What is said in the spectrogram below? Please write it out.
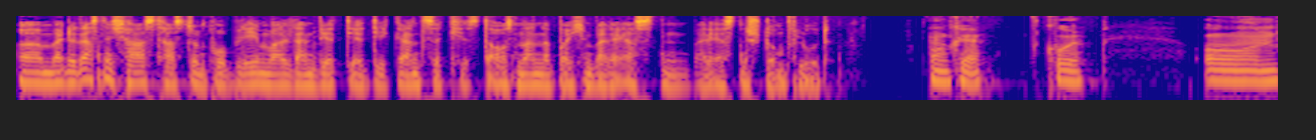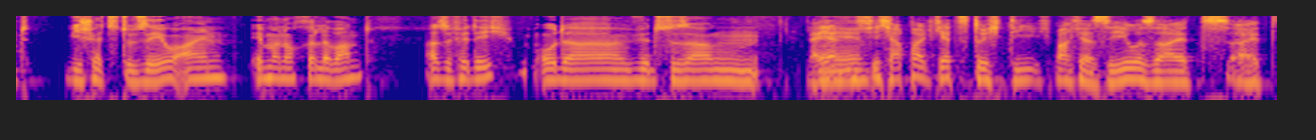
Ähm, wenn du das nicht hast, hast du ein Problem, weil dann wird dir die ganze Kiste auseinanderbrechen bei der ersten, bei der ersten Sturmflut. Okay, cool. Und wie schätzt du SEO ein? Immer noch relevant? Also für dich? Oder würdest du sagen, naja, nee. ich, ich habe halt jetzt durch die, ich mache ja SEO seit, seit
